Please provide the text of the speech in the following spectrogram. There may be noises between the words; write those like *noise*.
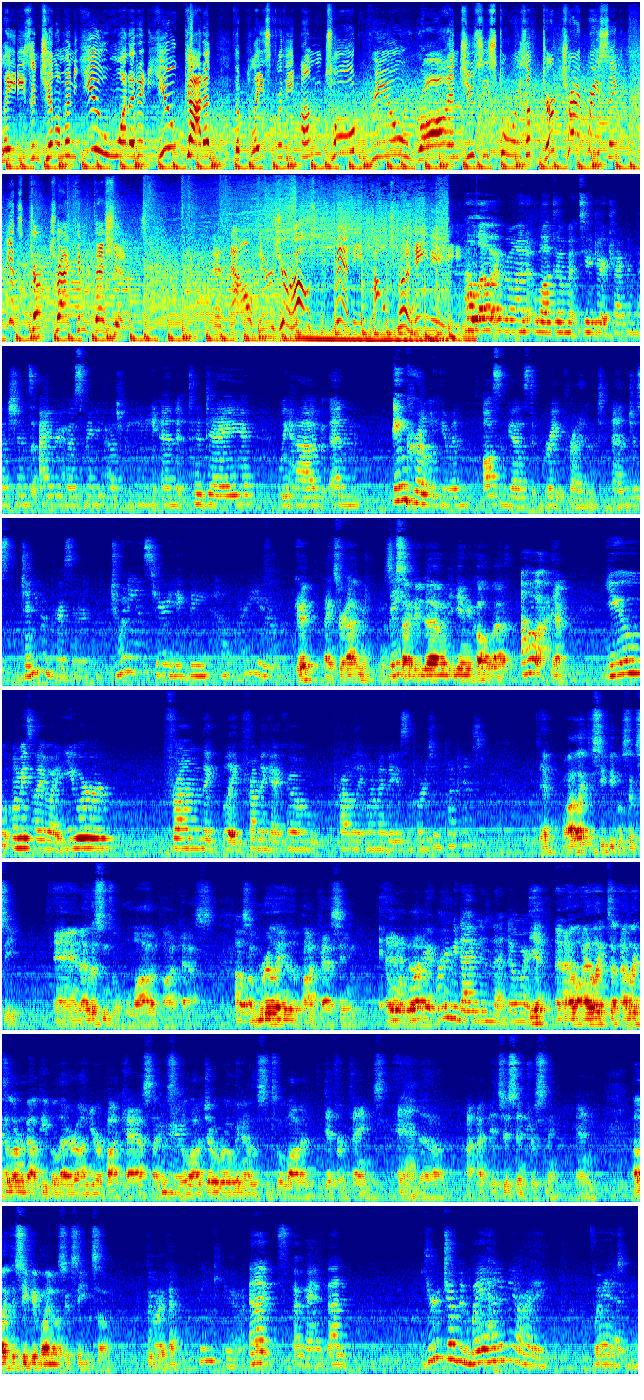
Ladies and gentlemen, you wanted it, you got it. The place for the untold, real, raw, and juicy stories of dirt track racing. It's Dirt Track Confessions. And now here's your host, Mandee Pouch Mahaney. hello everyone, welcome to Dirt Track Confessions. I'm your host Mandee Patch Mahaney, and today we have an incredible human, awesome guest, great friend, and just genuine person joining us, Jerry Higbie. How are you? Good. Thanks for having me. I was Thank- excited uh, when you gave me a call about it. Oh, I- Yep. you. Let me tell you what you were from the like from the get go. Probably one of my biggest supporters of the podcast. Yeah. Well, I like to see people succeed, and I listen to a lot of podcasts. Oh, So I'm really into the podcast scene. we're, And, we're, uh, we're gonna be diving into that. Don't worry. Yeah, and I, I like to I like to learn about people that are on your podcast. I listen Mhm. to a lot of Joe Rogan. I listen to a lot of different things, and uh, I, I- it's just interests me. And I like to see people I know succeed. So do what I can. Thank you. And I okay, that you're jumping way ahead of me already. Way ahead of me.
